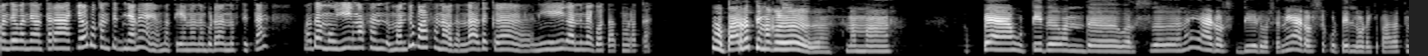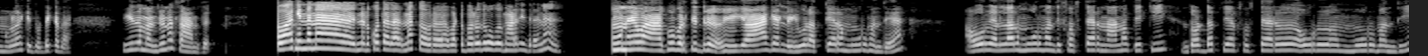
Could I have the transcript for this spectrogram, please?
ಬಂದೆ ಬಂದೆ ಅಂತಾರ ಕೇಳ್ಬೇಕಂತಿದ್ನ್ಯಾನೆ? ಮತ್ತೆ ಏನೋ ಬಿಡ ಅನ್ನಿಸ್ತಿತ್ತ? ಮತ್ತೆ ಮು- ಈಗ ಮಂಜು ಭಾಷಣ ಅದಲ್ಲ ಅದಕ್ಕೆ ನೀ ಈಗ ಅಂದ್ಮ್ಯಾಗ ಗೊತ್ತಾತ್ ನೋಡಕ್ಕ. ಪಾರ್ವತಿ ಮಗಳು ನಮ್ಮ ಅಪ್ಪ ಹುಟ್ಟಿದ ಒಂದು ವರ್ಷನ ಎರಡು ವರ್ಷ ದೀಡ್ ವರ್ಷನೇ ಎರಡು ವರ್ಷ ಹುಟ್ಟಿದ್ ನೋಡಕ್ಕೆ ಪಾರ್ವತಿ ಮಗಳು ಆಕಿ ದೊಡ್ಡಕದ ಇದು ಮಂಜುನ ಸಾಣದ. ಅವಾಗಿಂದನ ನಡ್ಕೋತಾ ಇದಾರನಕ್ಕ ಅವ್ರ ಒಟ್ಟು ಬರೋದು ಹೋಗೋದು ಮಾಡ್ತಿದ್ರೇನ? ಹ್ಞೂ ಆಗು ಬರ್ತಿದ್ರು. ಈಗ ಆಗಲ್ಲ ಇವ್ರ ಅತ್ತಿಯಾರ ಮೂರು ಮಂದಿ. ಅವರು ಎಲ್ಲರೂ ಮೂರು ಮಂದಿ ಸೊಸ್ತ್ಯಾರ ನಾನು ಬೇಕಿ ದೊಡ್ಡ ಅತ್ತಿಯಾರು ಸೊಸ್ತ್ಯಾರು ಅವರು ಮೂರು ಮಂದಿ.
